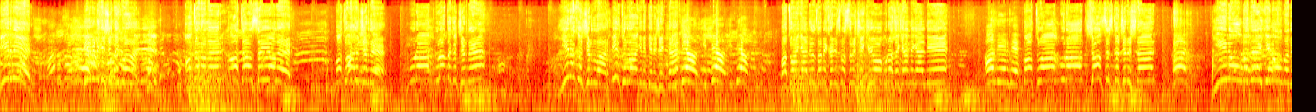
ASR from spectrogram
Bir bir. Bir eşitlik var. Atan alır, atan sayı alır. Batuhan kaçırdı. Murat, Murat da kaçırdı. Yine kaçırdılar. Bir tur daha gidip gelecekler. İpi al, ipi al, ipi al. Batuhan geldi hızla mekanizmasını çekiyor. Murat Eken de geldi. Al diğerini. Batuhan, Murat şanssız kaçırışlar. Koş. Yine olmadı, yine olmadı.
